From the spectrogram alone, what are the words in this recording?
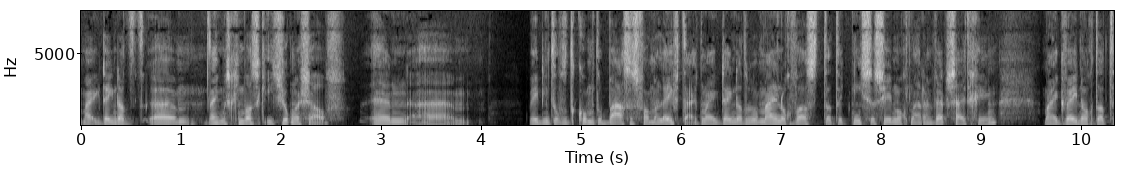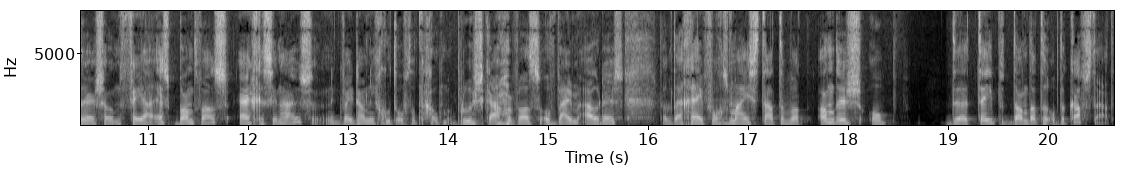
Maar ik denk dat, ehm, nee, misschien was ik iets jonger zelf. En ehm, ik weet niet of het komt op basis van mijn leeftijd, maar ik denk dat het bij mij nog was dat ik niet zozeer nog naar een website ging. Maar ik weet nog dat er zo'n VHS-band was, ergens in huis. En ik weet nou niet goed of dat nou op mijn broerskamer was of bij mijn ouders. Dat ik dacht, hé, volgens mij staat er wat anders op de tape dan dat er op de kaf staat.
